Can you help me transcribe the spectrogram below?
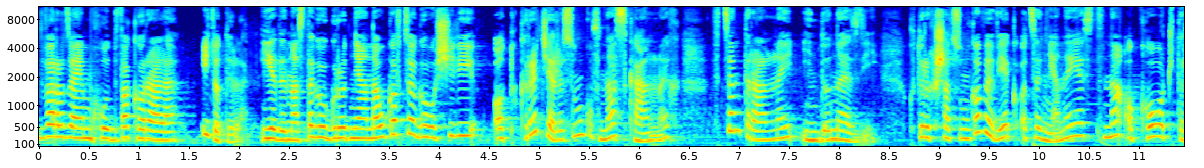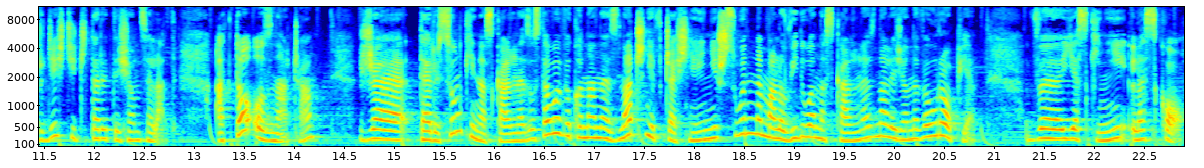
dwa rodzaje mchu, dwa korale i to tyle. 11 grudnia naukowcy ogłosili odkrycie rysunków naskalnych w centralnej Indonezji, których szacunkowy wiek oceniany jest na około 44 tysiące lat. A to oznacza, że te rysunki naskalne zostały wykonane znacznie wcześniej niż słynne malowidła naskalne znalezione w Europie, w jaskini Lascaux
